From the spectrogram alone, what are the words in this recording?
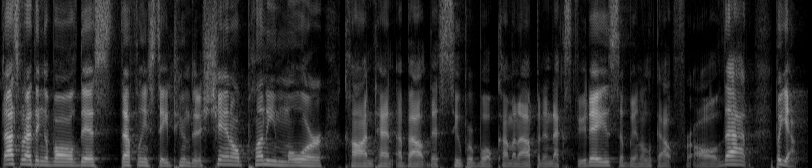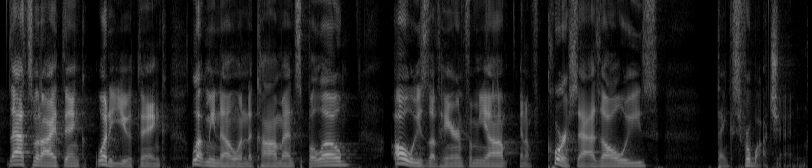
that's what i think of all of this. Definitely stay tuned to this channel. Plenty more content about this super bowl coming up in the next few days so be on the lookout for all of that. But yeah that's what i think. What do you think? Let me know in the comments below. Always love hearing from y'all. and of course as always thanks for watching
